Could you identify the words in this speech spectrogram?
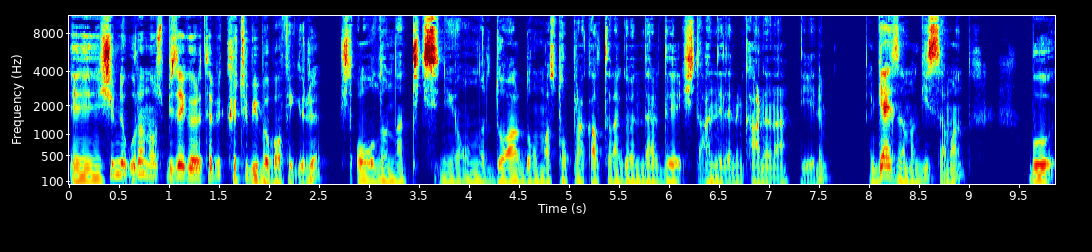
E, şimdi Uranos bize göre tabii kötü bir baba figürü. İşte oğullarından tiksiniyor, onları doğar doğmaz toprak altına gönderdi, işte annelerinin karnına diyelim. Gel zaman git zaman bu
